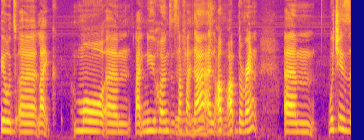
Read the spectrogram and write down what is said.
build uh like more um like new homes and stuff like yeah, that and up up the rent um which is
